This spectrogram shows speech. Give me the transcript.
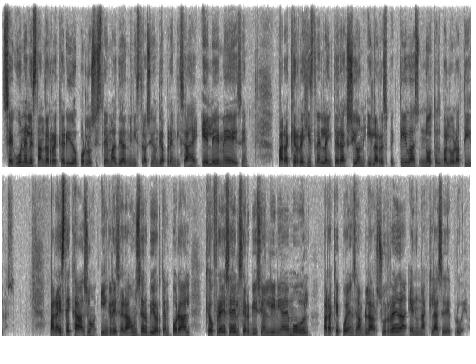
según el estándar requerido por los sistemas de administración de aprendizaje LMS para que registren la interacción y las respectivas notas valorativas. Para este caso, ingresará un servidor temporal que ofrece el servicio en línea de Moodle para que pueda ensamblar su reda en una clase de prueba.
